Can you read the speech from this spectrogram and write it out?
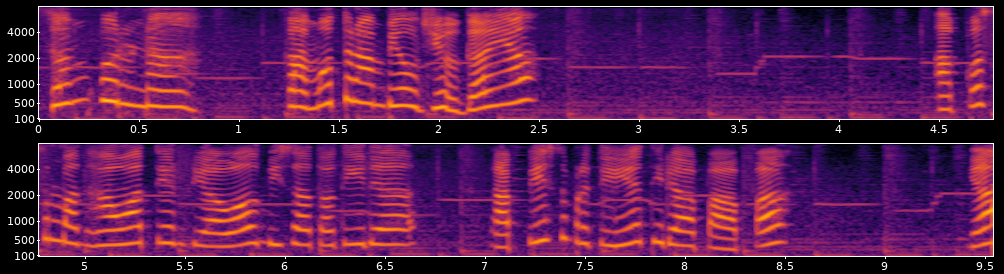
Sempurna. Kamu terampil juga ya? Aku sempat khawatir di awal bisa atau tidak, tapi sepertinya tidak apa-apa. Ya,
